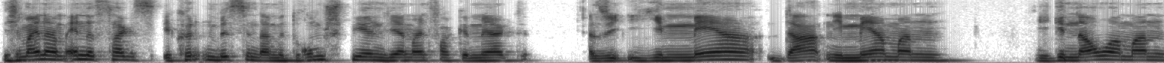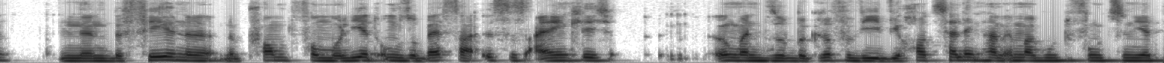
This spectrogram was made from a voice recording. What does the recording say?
Ich meine, am Ende des Tages, ihr könnt ein bisschen damit rumspielen. Wir haben einfach gemerkt, also je mehr Daten, je mehr man, je genauer man einen Befehl, eine, eine Prompt formuliert, umso besser ist es eigentlich irgendwann so Begriffe wie, wie Hot Selling haben immer gut funktioniert.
